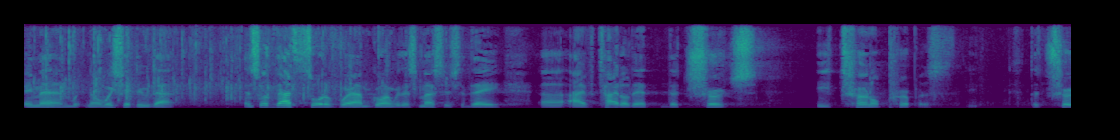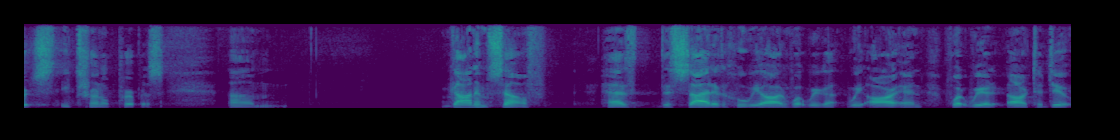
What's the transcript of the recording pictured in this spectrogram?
Amen. No, we should do that. And so that's sort of where I'm going with this message today. Uh, I've titled it The Church's Eternal Purpose. The Church's Eternal Purpose. Um, God Himself has decided who we are and what we we are and what we are to do.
